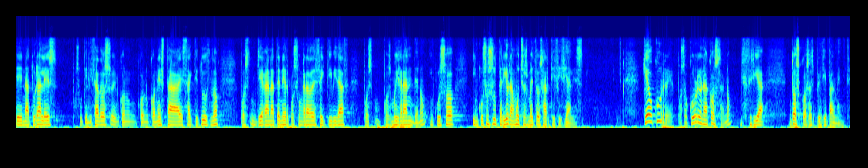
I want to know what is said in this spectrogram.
eh, naturales pues, utilizados eh, con, esta exactitud, ¿no? Pues llegan a tener pues, un grado de efectividad pues, pues muy grande, ¿no? Incluso, incluso superior a muchos métodos artificiales. ¿Qué ocurre? Pues ocurre una cosa, ¿no? Yo diría dos cosas principalmente.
